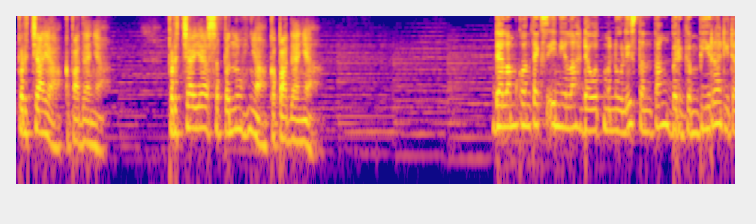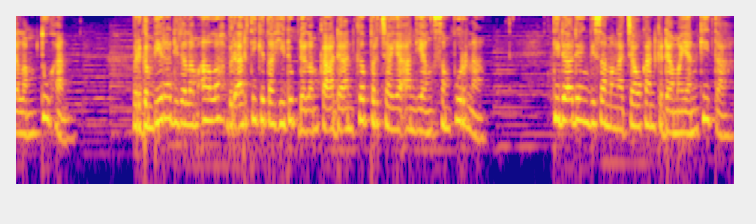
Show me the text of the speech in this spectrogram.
Percaya kepadanya. Percaya sepenuhnya kepadanya. Dalam konteks inilah Daud menulis tentang bergembira di dalam Tuhan Bergembira di dalam Allah berarti kita hidup dalam keadaan kepercayaan yang sempurna. Tidak ada yang bisa mengacaukan kedamaian kita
